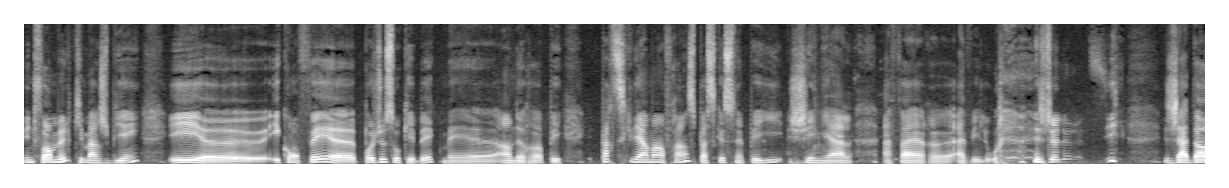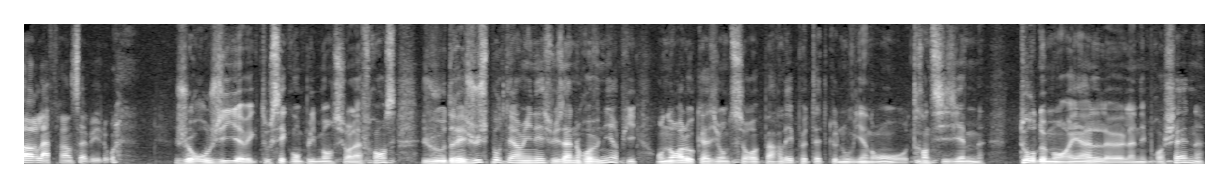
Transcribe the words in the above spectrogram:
une formule qui marche bien et, euh, qu'on fait euh, pas juste au Québec, mais en Europe. Particulièrement en France parce que c'est un pays génial à faire euh, à vélo. Je le redis, j'adore la France à vélo. Je rougis avec tous ces compliments sur la France. Je voudrais juste pour terminer, Suzanne, revenir, puis on aura l'occasion de se reparler. Peut-être que nous viendrons au 36e Tour de Montréal euh, l'année prochaine.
